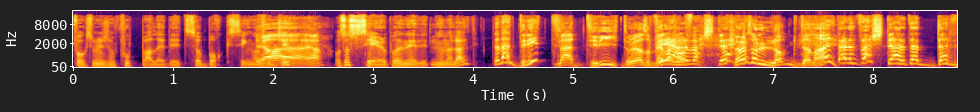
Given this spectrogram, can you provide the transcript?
Folk som gjør sånn fotballedits og boksing og Ja, sånn ja. Og så ser du på den editen hun har lagd. Den er dritt! Den er dritdårlig. Altså, Det hvem er det verste. Hvem er det som har lagd den her? Det er det verste! er Det er, det er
